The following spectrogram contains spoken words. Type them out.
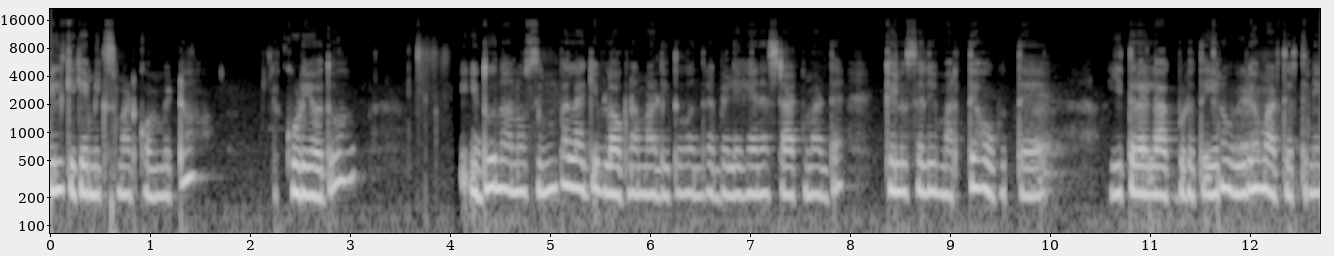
ಮಿಲ್ಕಿಗೆ ಮಿಕ್ಸ್ ಮಾಡ್ಕೊಂಬಿಟ್ಟು ಕುಡಿಯೋದು. ಇದು ನಾನು ಸಿಂಪಲ್ಲಾಗಿ ವ್ಲಾಗ್ನ ಮಾಡಿದ್ದು ಅಂದರೆ ಬೆಳಿಗ್ಗೆನೇ ಸ್ಟಾರ್ಟ್ ಮಾಡಿದೆ. ಕೆಲವು ಸಲ ಮರ್ತೇ ಹೋಗುತ್ತೆ, ಈ ಥರ ಎಲ್ಲ ಆಗಿಬಿಡುತ್ತೆ. ಏನೋ ವೀಡಿಯೋ ಮಾಡ್ತಿರ್ತೀನಿ,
